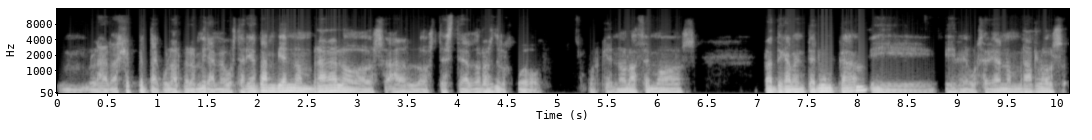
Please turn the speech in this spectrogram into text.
Mm, la verdad es que espectacular. Pero mira, me gustaría también nombrar a los, a los testeadores del juego, porque no lo hacemos prácticamente nunca y, y, me gustaría nombrarlos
